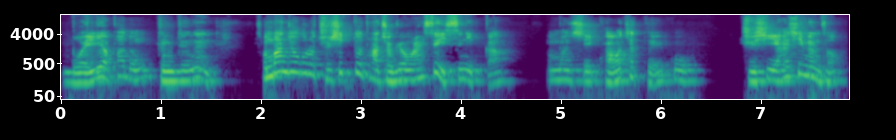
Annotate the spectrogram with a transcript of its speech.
뭐 엘리어 파동 등등은 전반적으로 주식도 다 적용을 할 수 있으니까 한 번씩 과거 차트 꼭 주시하시면서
